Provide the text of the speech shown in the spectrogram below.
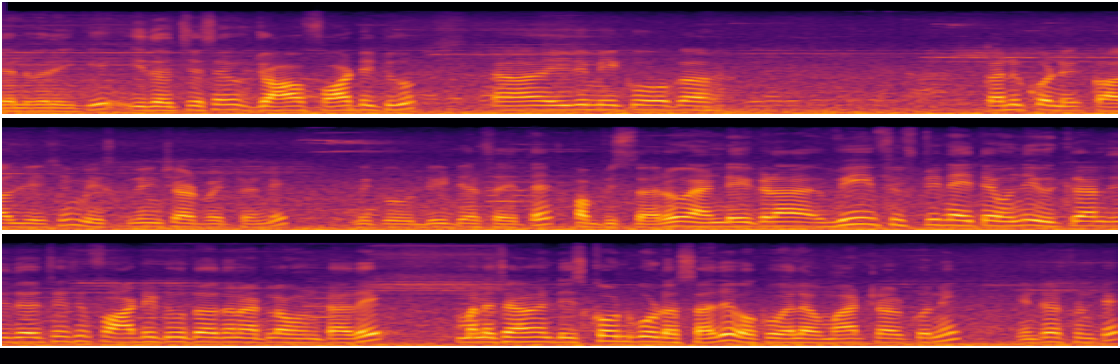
డెలివరీకి. ఇది వచ్చేసి జాబ్ ఫార్టీ టూ. ఇది మీకు ఒక కనుక్కోండి కాల్ చేసి మీ స్క్రీన్ షాట్ పెట్టండి. మీకు డీటెయిల్స్ అయితే పంపిస్తారు. అండ్ ఇక్కడ వి ఫిఫ్టీన్ అయితే ఉంది. విక్రాంత్ ఇది వచ్చేసి ఫార్టీ టూ థౌజండ్ అట్లా ఉంటుంది. మన ఛానల్ డిస్కౌంట్ కూడా వస్తుంది. ఒకవేళ మాట్లాడుకొని ఇంట్రెస్ట్ ఉంటే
